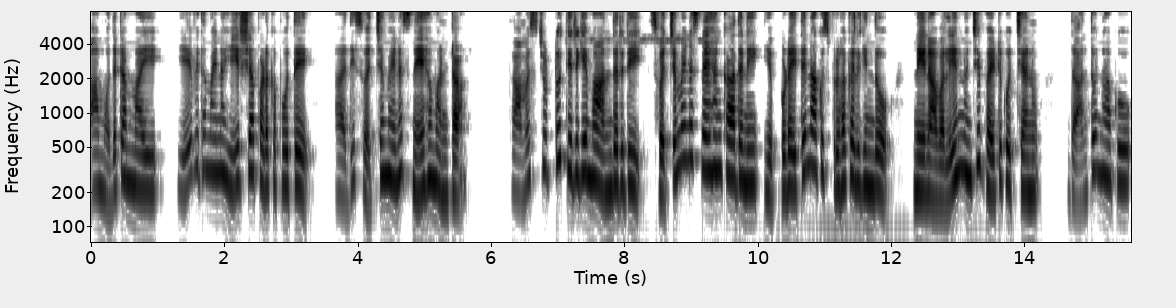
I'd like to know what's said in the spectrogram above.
ఆ మొదటమ్మాయి ఏ విధమైన ఈర్ష్య పడకపోతే అది స్వచ్ఛమైన స్నేహం అంట. థామస్ చుట్టూ తిరిగే మా అందరిది స్వచ్ఛమైన స్నేహం కాదని ఎప్పుడైతే నాకు స్పృహ కలిగిందో నేను ఆ వలయం నుంచి బయటకు వచ్చాను దాంతో నాకు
